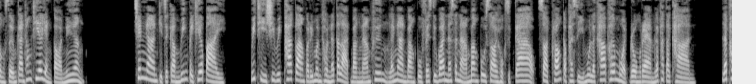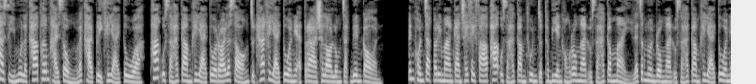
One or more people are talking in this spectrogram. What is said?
ส่งเสริมการท่องเที่ยวอย่างต่อเนื่อง เช่นงานกิจกรรมวิ่งไปเที่ยวไป วิถีชีวิตภาคกลางปริมณฑลณตลาดบางน้ำพึ่ง และงานบางปูเฟสติวัลณสนามบางปูซอย 69 สอดคล้องกับภาษีมูลค่าเพิ่มหมวดโรงแรมและภัตคารและภาษีมูลค่าเพิ่มขายส่ง และขายปลีกขยายตัว ภาคอุตสาหกรรมขยายตัวร้อยละ 2.5 ขยายตัวในอัตราชะลอลงจากเดือนก่อน เป็นผลจากปริมาณการใช้ไฟฟ้าภาคอุตสาหกรรมทุนจดทะเบียนของโรงงานอุตสาหกรรมใหม่ และจำนวนโรงงานอุตสาหกรรมขยายตัวใน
